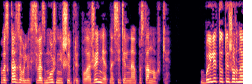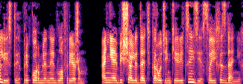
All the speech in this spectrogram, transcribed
высказывали всевозможнейшие предположения относительно постановки. Были тут и журналисты, прикормленные главрежем. Они обещали дать коротенькие рецензии в своих изданиях,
